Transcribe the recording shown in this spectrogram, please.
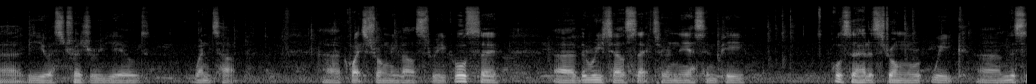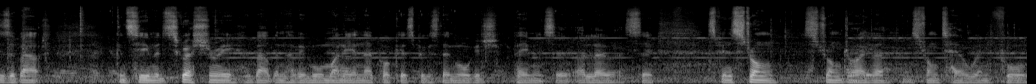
uh, the US Treasury yield, went up quite strongly last week. Also, the retail sector and the S&P also had a strong week. Um, this is about consumer discretionary, about them having more money in their pockets because their mortgage payments are, are lower. So it's been a strong, strong driver and strong tailwind for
